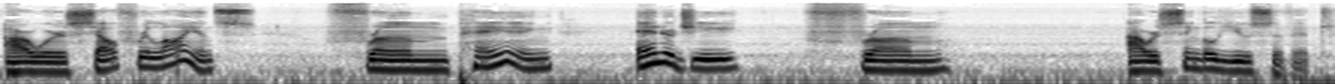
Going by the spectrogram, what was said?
our self reliance from paying energy from our single use of it.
